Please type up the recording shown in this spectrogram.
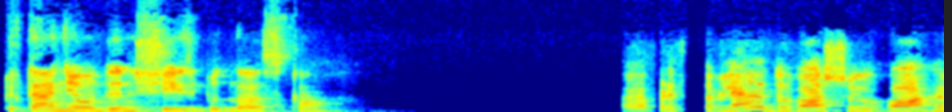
Питання 1.6, будь ласка. Е, Представляю до вашої уваги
